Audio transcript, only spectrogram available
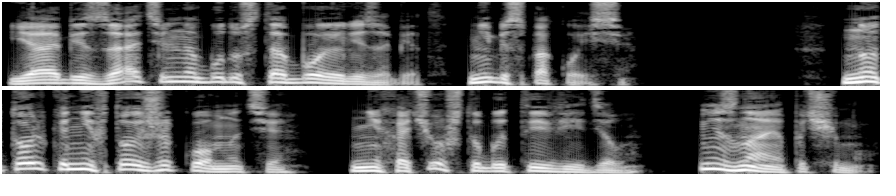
«Я обязательно буду с тобой, Элизабет, не беспокойся. Но только не в той же комнате. Не хочу, чтобы ты видел. Не знаю почему.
